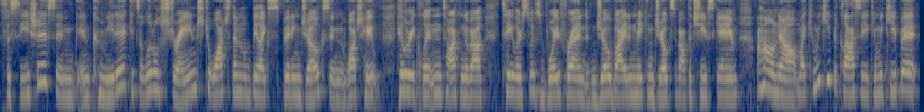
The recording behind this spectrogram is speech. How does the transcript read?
facetious and, and comedic. It's a little strange to watch them be like spitting jokes and watch Hillary Clinton talking about Taylor Swift's boyfriend and Joe Biden making jokes about the Chiefs game. I don't know. I'm like, can we keep it classy? Can we keep it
